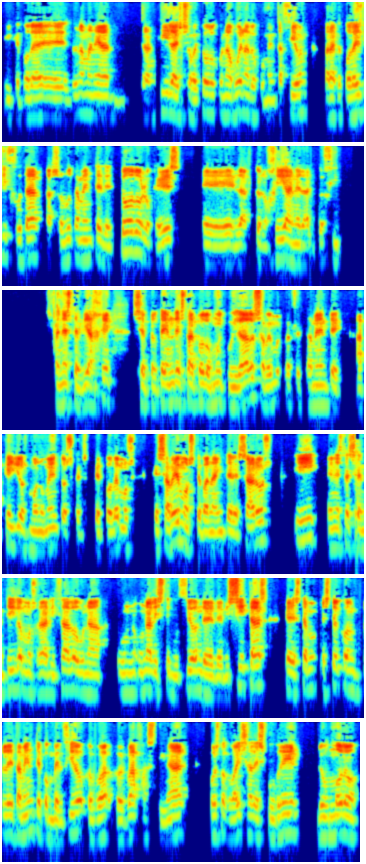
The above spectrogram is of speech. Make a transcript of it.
y que poder, de una manera tranquila y sobre todo con una buena documentación para que podáis disfrutar absolutamente de todo lo que es eh, la arqueología en el Alto Egipto en este viaje se pretende estar todo muy cuidado. Sabemos perfectamente aquellos monumentos que, podemos, que sabemos que van a interesaros y en este sentido hemos realizado una, una distribución de, visitas que estoy, completamente convencido que, os va a fascinar, puesto que vais a descubrir de un modo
